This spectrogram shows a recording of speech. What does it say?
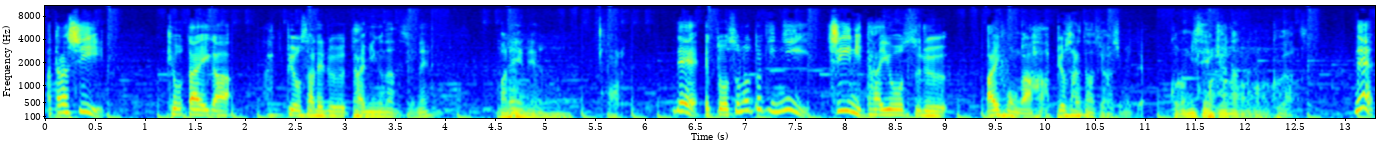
新しい筐体が発表されるタイミングなんですよね。まあ、例年。はい、で、えっと、その時に、地位に対応する iPhone が発表されたんですよ、初めて。この2017年の9月。で、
